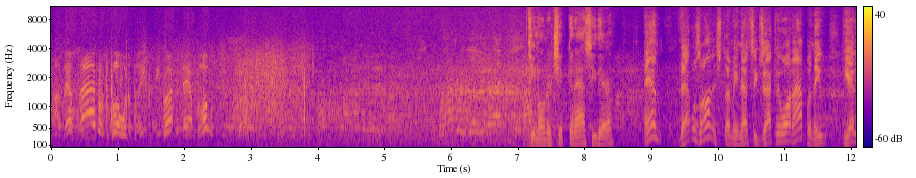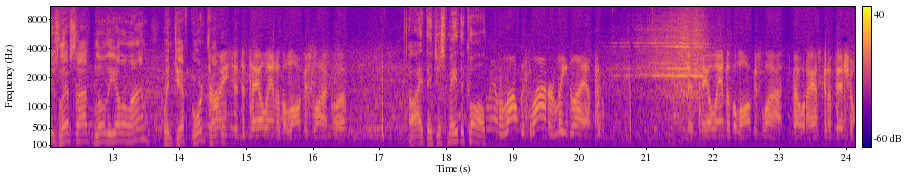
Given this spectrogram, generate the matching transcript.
My left side was below the I believe. He run me down below it. Team owner Chip Ganassi there. And that was honest. I mean, that's exactly what happened. He he had his left side below the yellow line when Jeff Gordon tried race at the tail end of the longest line, Glove. All right, they just made the call. The longest line or lead lap? The tail end of the longest line. About what I ask an official.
